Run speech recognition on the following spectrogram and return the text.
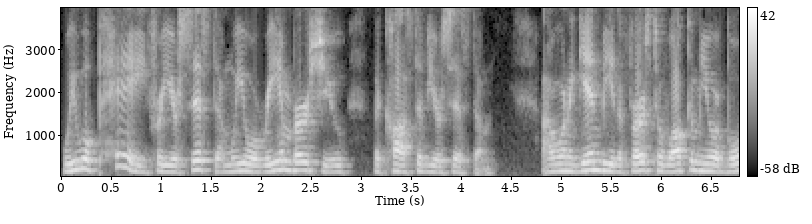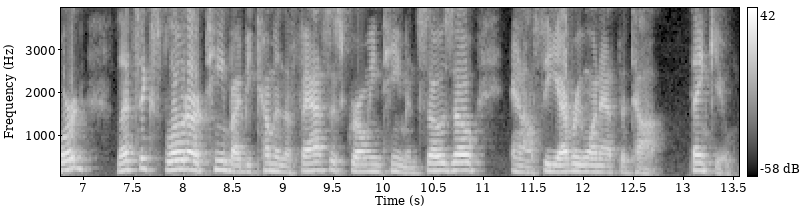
we will pay for your system. We will reimburse you the cost of your system. I want to again be the first to welcome you aboard. Let's explode our team by becoming the fastest growing team in Sozo, and I'll see everyone at the top. Thank you.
